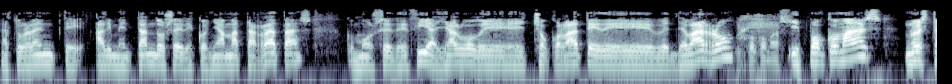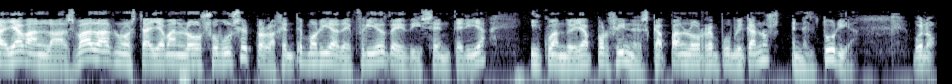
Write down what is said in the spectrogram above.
naturalmente alimentándose de coñama tarratas, como se decía, y algo de chocolate de, barro y poco, más. y poco más. No estallaban las balas, no estallaban los obuses, pero la gente moría de frío, de disentería, y cuando ya por fin escapan los republicanos en el Turia. Bueno,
